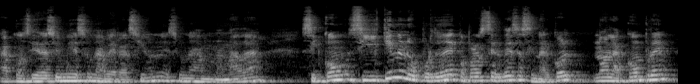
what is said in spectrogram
a consideración mía es una aberración, es una mamada. Si, com- si tienen la oportunidad de comprar cerveza sin alcohol, no la compren.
